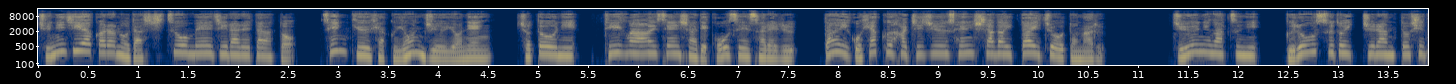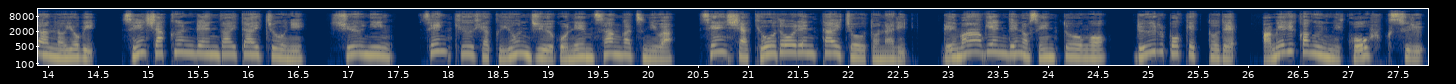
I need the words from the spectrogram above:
チュニジアからの脱出を命じられた後、1944年初頭にティーガーアイ戦車で構成される第580戦車大隊長となる。12月にグロースドイッチュラント師団の予備戦車訓練大隊長に就任。1945年3月には戦車共同連隊長となり、レマーゲンでの戦闘後、ルールポケットでアメリカ軍に降伏する。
